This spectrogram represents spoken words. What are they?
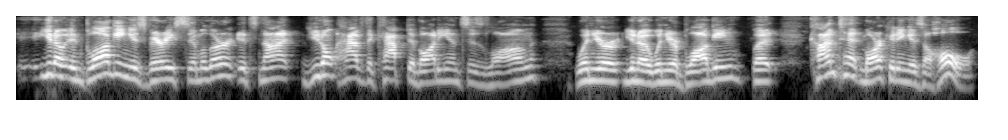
You know, in blogging is very similar. It's not, you don't have the captive audience as long when you're, you know, when you're blogging, but content marketing as a whole.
